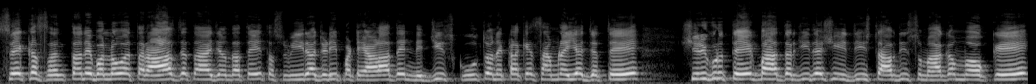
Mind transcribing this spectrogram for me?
ਸਿੱਖ ਸੰਗਤਾਂ ਦੇ ਵੱਲੋਂ ਇਤਰਾਜ਼ ਜਤਾਇਆ ਜਾਂਦਾ ਤੇ ਇਹ ਤਸਵੀਰ ਆ ਜਿਹੜੀ ਪਟਿਆਲਾ ਦੇ ਨਿੱਜੀ ਸਕੂਲ ਤੋਂ ਨਿਕਲ ਕੇ ਸਾਹਮਣੇ ਆਈ ਹੈ, ਜਿੱਥੇ ਸ੍ਰੀ ਗੁਰੂ ਤੇਗ ਬਹਾਦਰ ਜੀ ਦੇ ਸ਼ਹੀਦੀ ਸ਼ਤਾਬਦੀ ਸਮਾਗਮ ਮੌਕੇ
